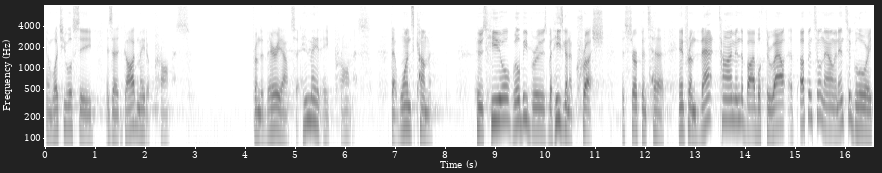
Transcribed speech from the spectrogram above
and what you will see is that God made a promise from the very outset. He made a promise that one's coming whose heel will be bruised, but he's going to crush the serpent's head. And from that time in the Bible, throughout, up until now, and into glory,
